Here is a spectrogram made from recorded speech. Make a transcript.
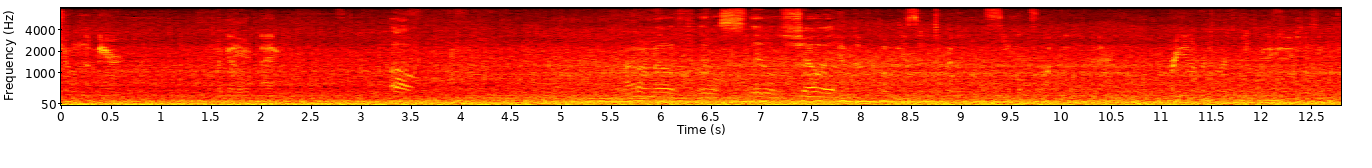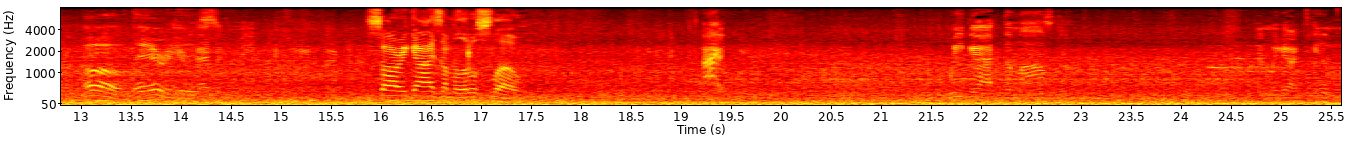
Show him the mirror. I'm gonna go back. Oh. I don't know if it'll it'll show You it. have to focus it to where they can see the truck in the back. Bring it over towards me so I can actually see the truck. Oh, there it is. Sorry guys, I'm a little slow. Hi. We got the Mazda. And we got Tim.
